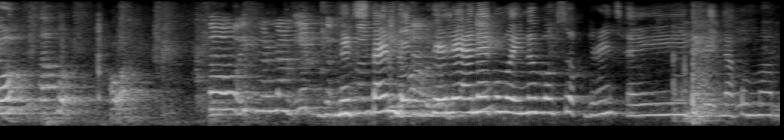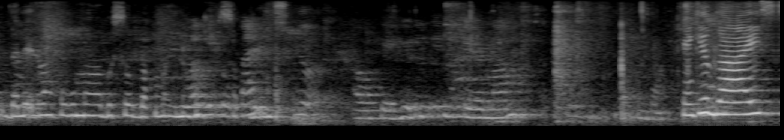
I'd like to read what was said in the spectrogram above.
Niyo? Ako. So, it's normal eat. Next time, di, dili anay ko mainom og soft drinks kay dili na ko ma dali lang ko mabusog ba ko mainom og soft drinks. Okay, you don't eat na your mom. Thank you guys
